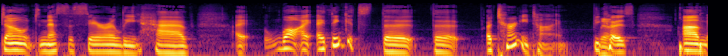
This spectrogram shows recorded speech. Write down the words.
don't necessarily have. I, well, I, I think it's the the attorney time because. Um,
